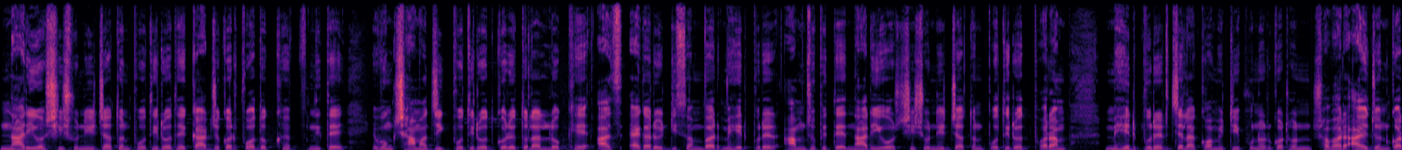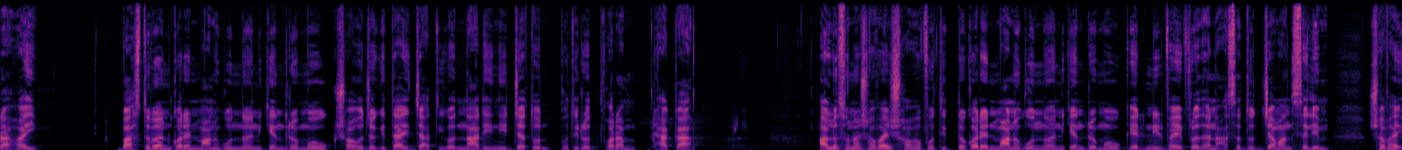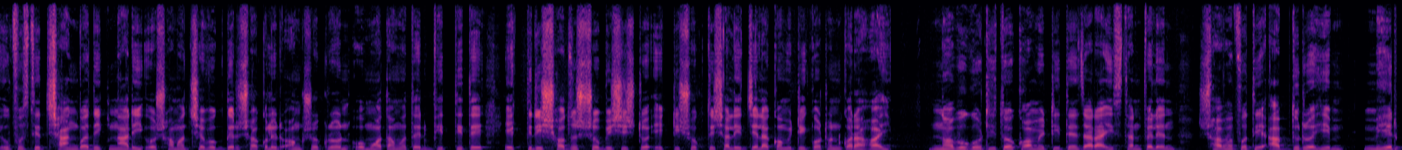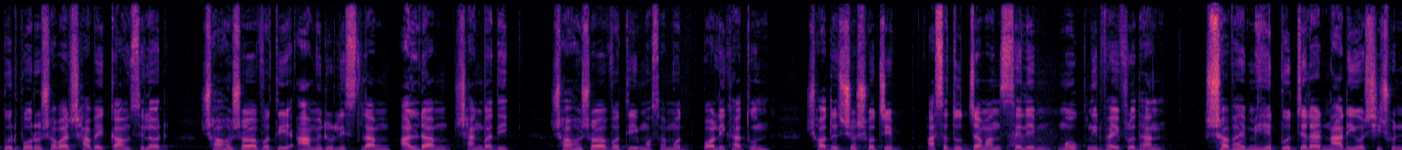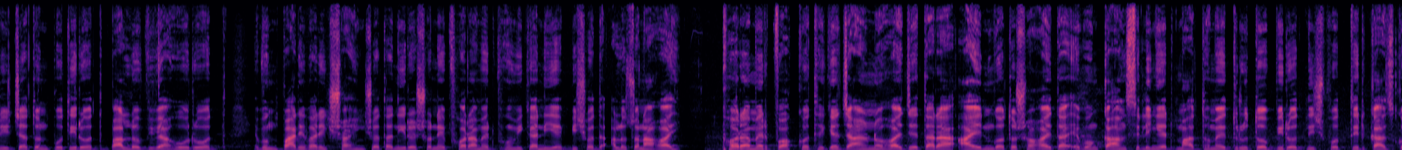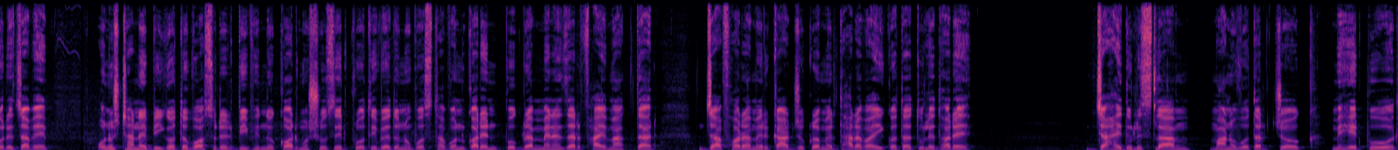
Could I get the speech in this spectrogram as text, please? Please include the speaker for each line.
Speaker 1: নারী ও শিশু নির্যাতন প্রতিরোধে কার্যকর পদক্ষেপ নিতে এবং সামাজিক প্রতিরোধ গড়ে তোলার লক্ষ্যে আজ এগারোই ডিসেম্বর মেহেরপুরের আমঝুপিতে নারী ও শিশু নির্যাতন প্রতিরোধ ফোরাম মেহেরপুরের জেলা কমিটি পুনর্গঠন সভার আয়োজন করা হয়। বাস্তবায়ন করেন মানব উন্নয়ন কেন্দ্র মৌক সহযোগিতায় জাতীয় নারী নির্যাতন প্রতিরোধ ফোরাম ঢাকা। আলোচনা সভায় সভাপতিত্ব করেন মানব উন্নয়ন কেন্দ্র মৌকের নির্বাহী প্রধান আসাদুজ্জামান সেলিম। সভায় উপস্থিত সাংবাদিক, নারী ও সমাজসেবকদের সকলের অংশগ্রহণ ও মতামতের ভিত্তিতে একত্রিশ সদস্য বিশিষ্ট একটি শক্তিশালী জেলা কমিটি গঠন করা হয়। নবগঠিত কমিটিতে যারা স্থান পেলেন সভাপতি আব্দুর রহিম, মেহেরপুর পৌরসভার সাবেক কাউন্সিলর, সহসভাপতি আমিরুল ইসলাম আলডাম সাংবাদিক, সহসভাপতি মোসাম্মদ পলি খাতুন, সদস্য সচিব আসাদুজ্জামান সেলিম, মৌক নির্বাহী প্রধান। সভায় মেহেরপুর জেলার নারী ও শিশু নির্যাতন প্রতিরোধ, বাল্যবিবাহ রোধ এবং পারিবারিক সহিংসতা নিরসনে ফোরামের ভূমিকা নিয়ে বিশদ আলোচনা হয়। ফোরামের পক্ষ থেকে জানানো হয় যে তারা আইনগত সহায়তা এবং কাউন্সেলিংয়ের মাধ্যমে দ্রুত বিরোধ নিষ্পত্তির কাজ করে যাবে। অনুষ্ঠানে বিগত বছরের বিভিন্ন কর্মসূচির প্রতিবেদন উপস্থাপন করেন প্রোগ্রাম ম্যানেজার ফাইমা আক্তার, যা ফোরামের কার্যক্রমের ধারাবাহিকতা তুলে ধরে। জাহিদুল ইসলাম মানবতার চোখ মেহেরপুর।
